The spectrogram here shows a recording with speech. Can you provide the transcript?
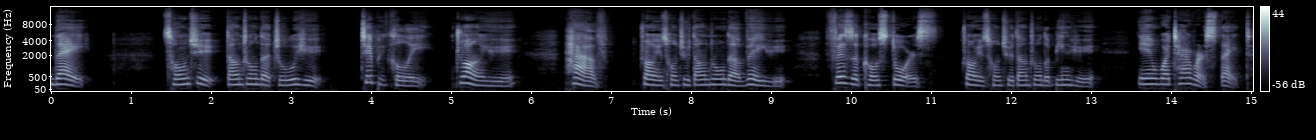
they 从句当中的主语，typically 状语 ，have 状语从句当中的谓语，physical stores 状语从句当中的宾语，in whatever state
